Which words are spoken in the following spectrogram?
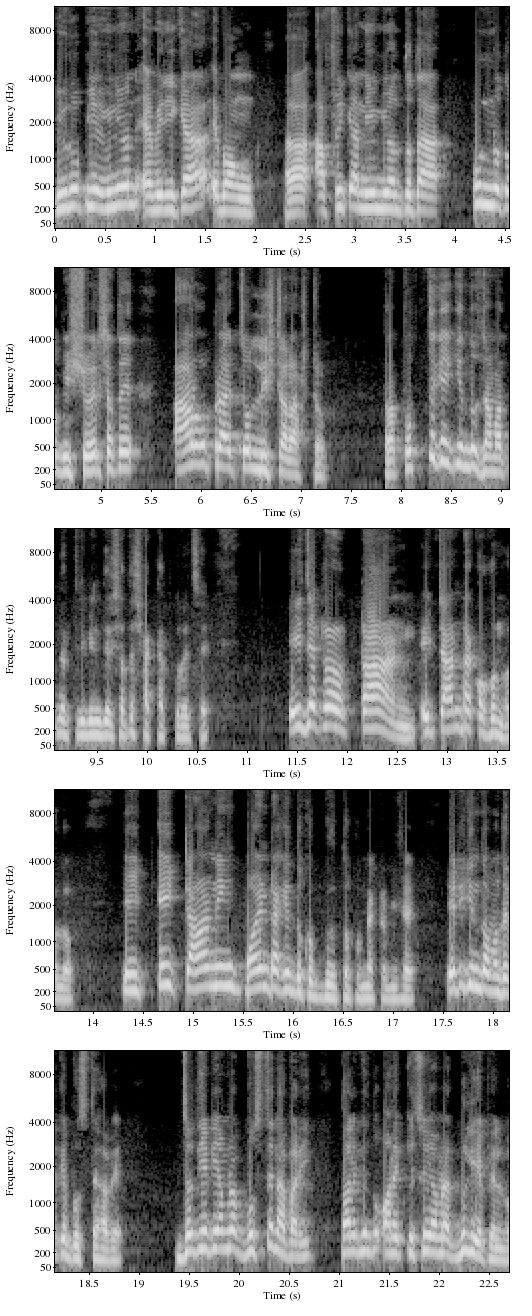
ইউরোপীয় ইউনিয়ন, আমেরিকা এবং আফ্রিকান ইউনিয়ন তথা উন্নত বিশ্ব এর সাথে আরও প্রায় চল্লিশটা রাষ্ট্র। তারা প্রত্যেকেই কিন্তু জামাত নেতৃবৃন্দের সাথে সাক্ষাৎ করেছে। এই যে একটা টার্ন, এই টার্নটা কখন হলো? এই এই টার্নিং পয়েন্টটা কিন্তু খুব গুরুত্বপূর্ণ একটা বিষয়। এটি কিন্তু আমাদেরকে বুঝতে হবে। যদি এটি আমরা বুঝতে না পারি, তাহলে কিন্তু অনেক কিছুই আমরা গুলিয়ে ফেলব।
